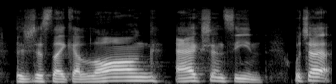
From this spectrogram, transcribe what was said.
It's just like a long action scene, which I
